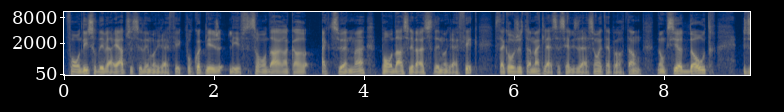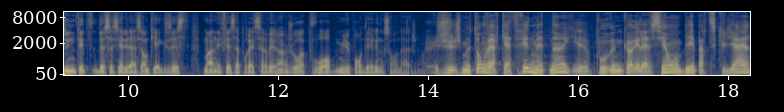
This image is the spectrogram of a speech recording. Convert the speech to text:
fondée sur des variables sociodémographiques. Pourquoi que les, les sondeurs encore actuellement pondèrent sur les variables sociodémographiques? C'est à cause justement que la socialisation est importante. Donc s'il y a d'autres unités de socialisation qui existent, mais en effet, ça pourrait servir un jour à pouvoir mieux pondérer nos sondages. Je, je me tourne vers Catherine maintenant euh, pour une corrélation bien particulière.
